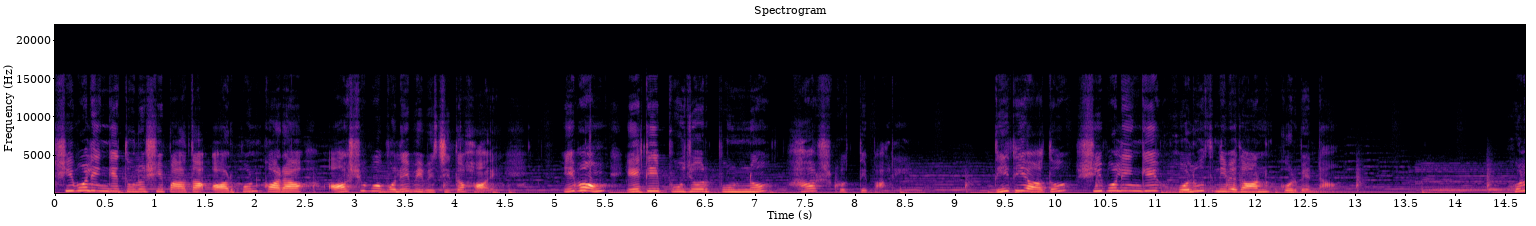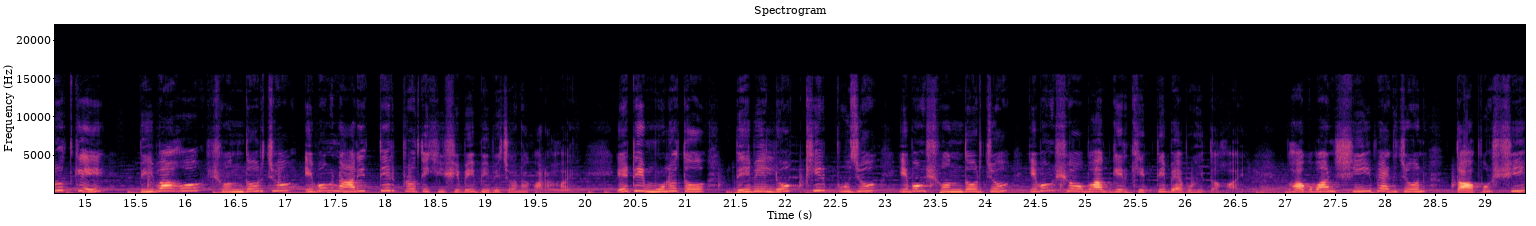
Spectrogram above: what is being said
শিবলিঙ্গে তুলসী পাতা অর্পণ করা অশুভ বলে বিবেচিত হয় এবং এটি পুজোর পুণ্য হ্রাস করতে পারে। দ্বিতীয়ত, শিবলিঙ্গে হলুদ নিবেদন করবেন না। হলুদকে বিবাহ, সৌন্দর্য এবং নারীত্বের প্রতীক হিসেবে বিবেচনা করা হয়। এটি মূলত দেবী লক্ষ্মীর পুজো এবং সৌন্দর্য এবং সৌভাগ্যের ক্ষেত্রে ব্যবহৃত হয়। ভগবান শিব একজন তপস্বী,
